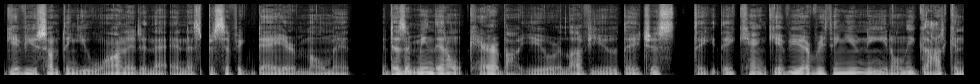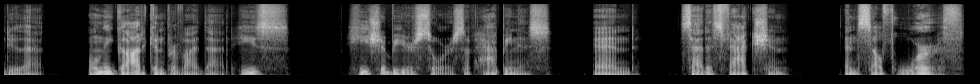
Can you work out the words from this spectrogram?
give you something you wanted in that in a specific day or moment, it doesn't mean they don't care about you or love you. They just they they can't give you everything you need. Only God can do that. Only God can provide that. He's he should be your source of happiness and satisfaction and self-worth.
